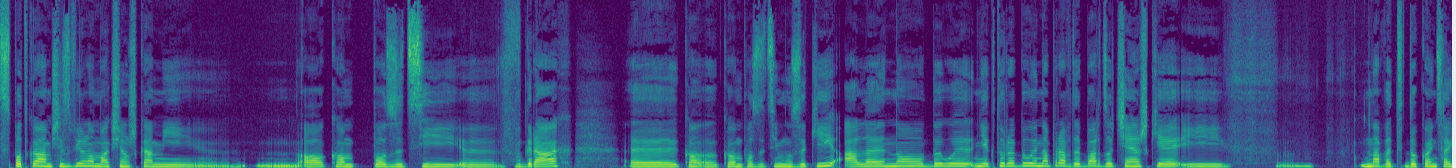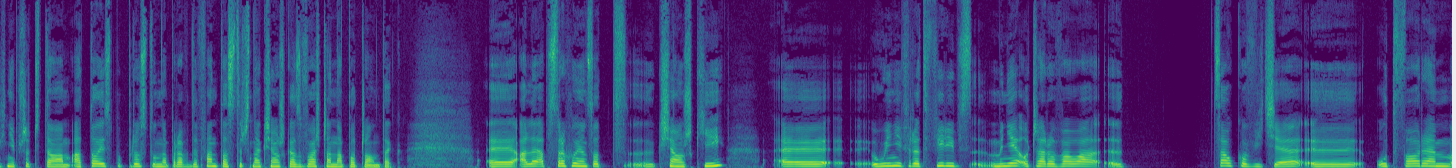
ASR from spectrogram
spotkałam się z wieloma książkami y, o kompozycji y, w grach, kompozycji muzyki, ale no były, niektóre były naprawdę bardzo ciężkie i nawet do końca ich nie przeczytałam, a to jest po prostu naprawdę fantastyczna książka, zwłaszcza na początek. Ale abstrahując od książki, Winifred Phillips mnie oczarowała całkowicie utworem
